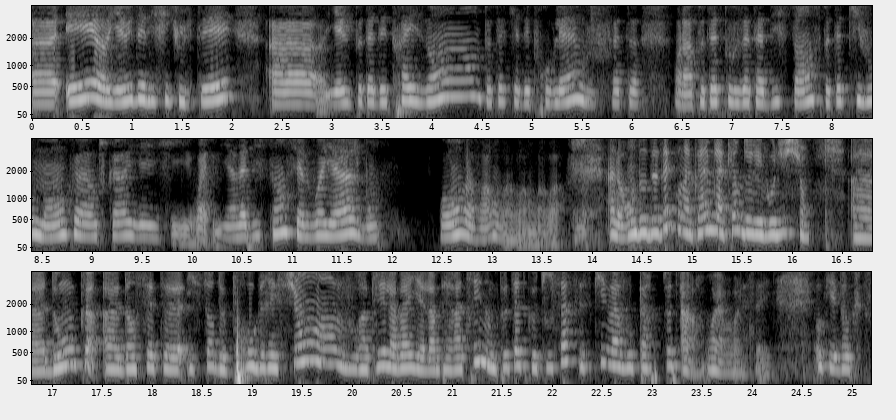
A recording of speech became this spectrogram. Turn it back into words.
Euh, et euh, il y a eu des difficultés, euh, il y a eu peut-être des trahisons, peut-être qu'il y a des problèmes, vous faites, voilà, peut-être que vous êtes à distance, peut-être qu'il vous manque, en tout cas, il y, a, ouais, y a la distance, il y a le voyage, bon, Bon, on va voir, on va voir, on va voir. Alors, en dos de deck, on a quand même la carte de l'évolution. donc, dans cette histoire de progression, hein, vous vous rappelez, là-bas, il y a l'impératrice. Donc, peut-être que tout ça, c'est ce qui va vous permettre... Alors, voilà, voilà, ça y est. Ok, donc,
